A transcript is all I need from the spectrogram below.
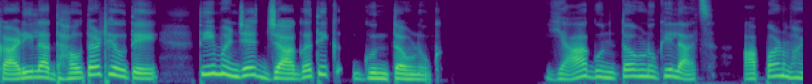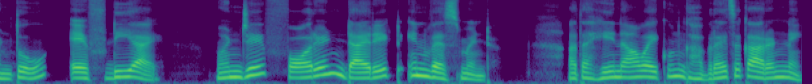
गाडीला धावतं ठेवते ती म्हणजे जागतिक गुंतवणूक. या गुंतवणुकीलाच आपण म्हणतो एफ डी आय म्हणजे फॉरेन डायरेक्ट इन्व्हेस्टमेंट. आता हे नाव ऐकून घाबरायचं कारण नाही.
